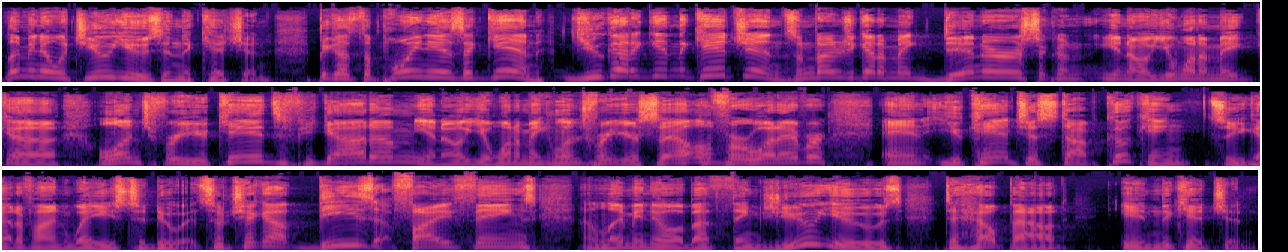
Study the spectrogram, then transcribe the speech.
Let me know what you use in the kitchen. Because the point is, again, you got to get in the kitchen. Sometimes you got to make dinner. So, you know, you want to make uh, lunch for your kids if you got them. You know, you want to make lunch for yourself or whatever. And you can't just stop cooking, so you got to find ways to do it. So check out these five things and let me know about things you use to help out in the kitchen.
